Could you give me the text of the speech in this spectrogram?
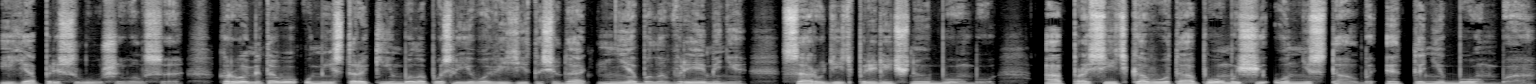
и я прислушивался. Кроме того, у мистера Кимбала после его визита сюда не было времени соорудить приличную бомбу а просить кого-то о помощи он не стал бы. Это не бомба.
